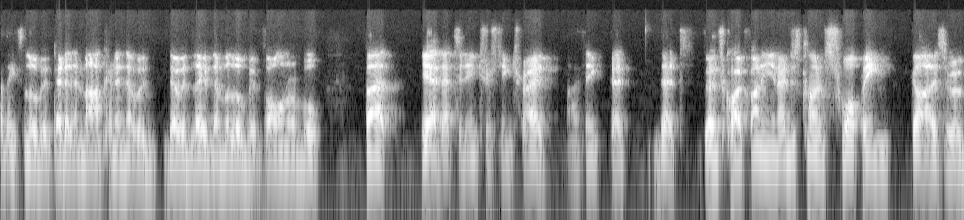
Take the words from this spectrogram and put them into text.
I think it's a little bit better than Markkanen. That would that would leave them a little bit vulnerable. But yeah, that's an interesting trade. I think that that's that's quite funny. You know, just kind of swapping guys who are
